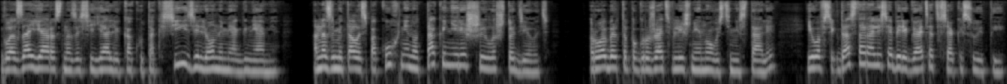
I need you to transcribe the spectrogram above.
глаза яростно засияли, как у такси, зелеными огнями. Она заметалась по кухне, но так и не решила, что делать. Роберта погружать в лишние новости не стали, его всегда старались оберегать от всякой суеты.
